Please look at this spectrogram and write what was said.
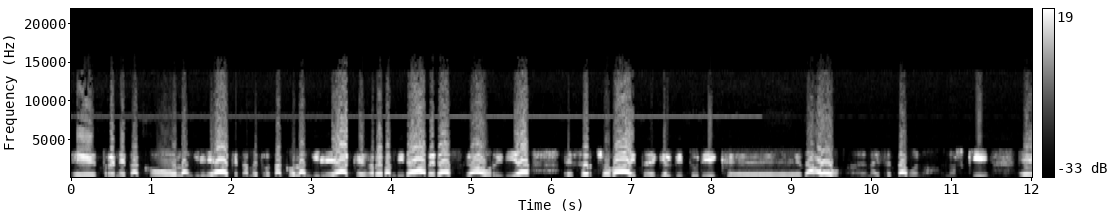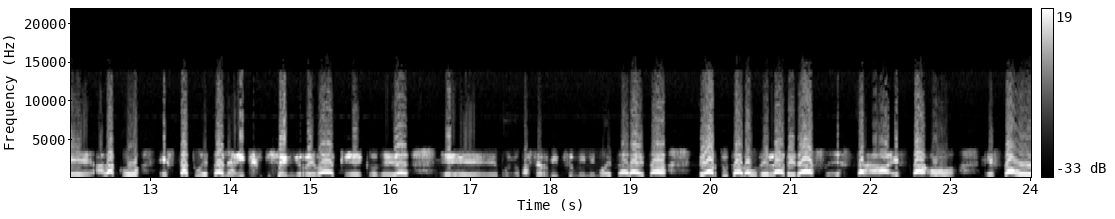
e, trenetako langileak eta metrotako langileak greban dira, beraz gaur iria ezertxo bait e, gelditurik e, dago, naiz eta, bueno, noski e, alako estatuetan egiten diren grebak e, e, e, bueno, bazerbitzu minimoetara eta behartuta daudela, beraz ez, da, ez dago, ez dago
